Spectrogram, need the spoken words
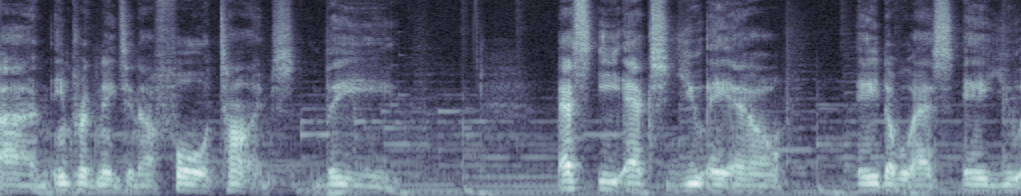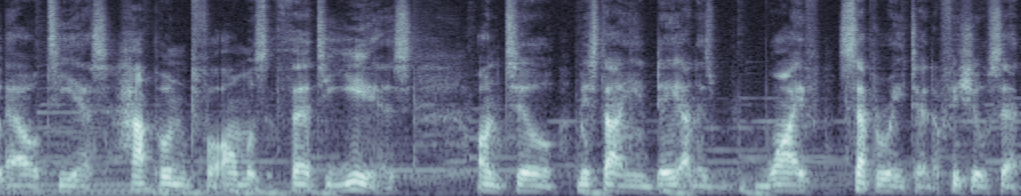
and impregnating her four times. The S X U A L a-W-S-A-U-L-T-S happened for almost 30 years until Mr. Ayinde and his wife separated, officials said.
